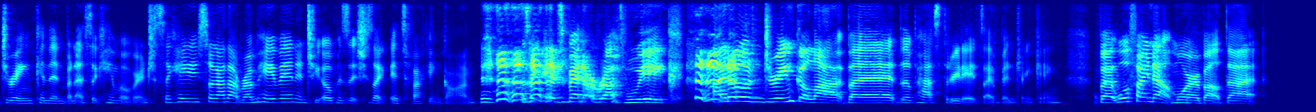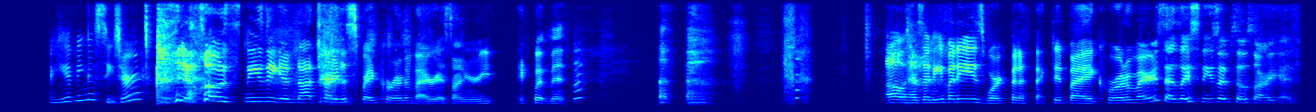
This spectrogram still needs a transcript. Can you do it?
drink. And then Vanessa came over and she's like, Hey, you still got that rum haven? And she opens it. She's like, It's fucking gone. I was like, It's been a rough week. I don't drink a lot, but the past three days I've been drinking. But we'll find out more about that. Are you having a seizure? no, I was sneezing and not trying to spread coronavirus on your equipment. oh, has anybody's work been affected by coronavirus as I sneeze? I'm so sorry, guys.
